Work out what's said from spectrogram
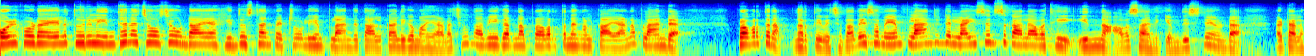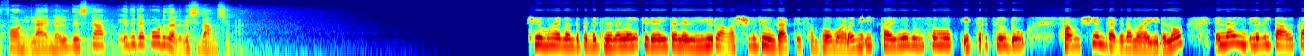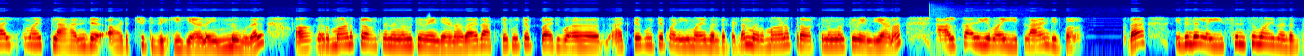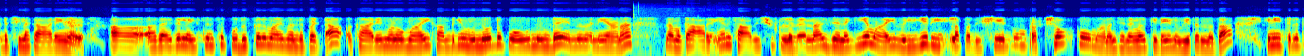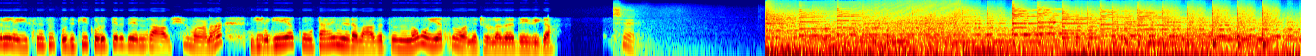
കോഴിക്കോട് ഏലത്തൂരിൽ ഇന്ധന ചോർച്ച ഉണ്ടായ ഹിന്ദുസ്ഥാൻ പെട്രോളിയം പ്ലാന്റ് താൽക്കാലികമായി അടച്ചു. നവീകരണ പ്രവർത്തനങ്ങൾക്കായാണ് പ്ലാന്റ് പ്രവർത്തനം നിർത്തിവെച്ചത്. അതേസമയം പ്ലാന്റിന്റെ ലൈസൻസ് കാലാവധി ഇന്ന് അവസാനിക്കും. ദിസ്നയുണ്ട് ടെലിഫോൺ ലൈനിൽ. ദിസ്ന ഇതിന്റെ കൂടുതൽ വിശദാംശങ്ങൾ. യുമായി ബന്ധപ്പെട്ട് ജനങ്ങൾക്കിടയിൽ തന്നെ വലിയൊരു ആശങ്ക ഉണ്ടാക്കിയ സംഭവമാണ്. ഈ കഴിഞ്ഞ ദിവസം ഇത്തരത്തിലൊരു സംശയം പ്രകടമായിരുന്നു. എന്നാൽ നിലവിൽ താൽക്കാലികമായി പ്ലാന്റ് അടച്ചിട്ടിരിക്കുകയാണ് ഇന്നു മുതൽ. നിർമ്മാണ പ്രവർത്തനങ്ങൾക്ക് വേണ്ടിയാണ്. അതായത് അറ്റകുറ്റ അറ്റകുറ്റപ്പണിയുമായി ബന്ധപ്പെട്ട നിർമ്മാണ പ്രവർത്തനങ്ങൾക്ക് വേണ്ടിയാണ് താൽക്കാലികമായി ഈ പ്ലാന്റ് ഇപ്പോൾ. ഇതിന്റെ ലൈസൻസുമായി ബന്ധപ്പെട്ട ചില കാര്യങ്ങൾ അതായത് ലൈസൻസ് പുതുക്കലുമായി ബന്ധപ്പെട്ട കാര്യങ്ങളുമായി കമ്പനി മുന്നോട്ട് പോകുന്നുണ്ട് എന്ന് തന്നെയാണ് നമുക്ക് അറിയാൻ സാധിച്ചിട്ടുള്ളത്. എന്നാൽ ജനകീയമായി വലിയ രീതിയിലുള്ള പ്രതിഷേധവും പ്രക്ഷോഭവുമാണ് ജനങ്ങൾക്കിടയിൽ ഉയരുന്നത്. ഇനി ഇത്തരത്തിൽ ലൈസൻസ് പുതുക്കി കൊടുക്കരുത് എന്നൊരു ആവശ്യമാണ് ജനകീയ കൂട്ടായ്മയുടെ ഭാഗത്തു നിന്ന് ഉയർന്നു വന്നിട്ടുള്ളത്. ദേവിക. ശരി.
